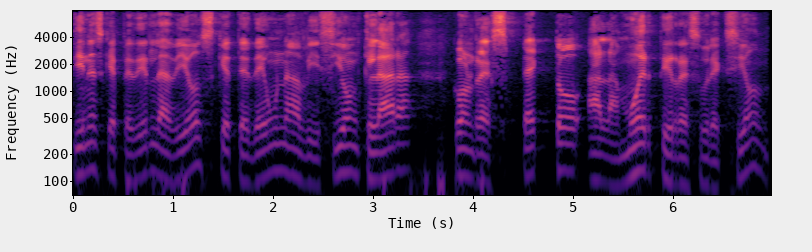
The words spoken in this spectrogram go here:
Tienes que pedirle a Dios que te dé una visión clara con respecto a la muerte y resurrección.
